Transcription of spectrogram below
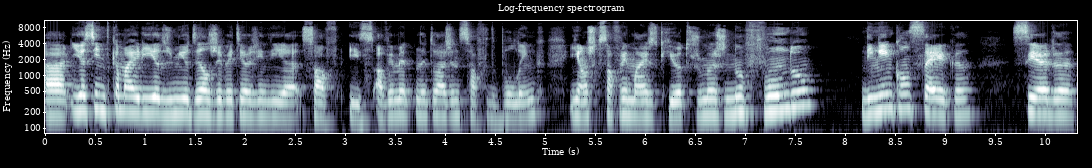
Uh, e eu sinto que a maioria dos miúdos LGBT hoje em dia sofre isso. Obviamente nem toda a gente sofre de bullying, e há uns que sofrem mais do que outros, mas no fundo ninguém consegue ser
